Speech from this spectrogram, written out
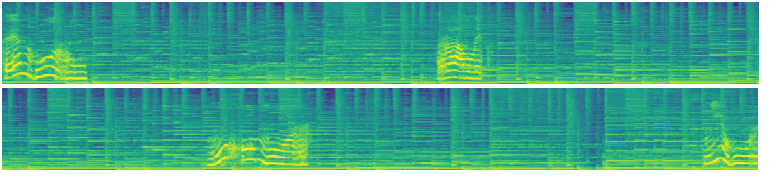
Кенгуру. Равлик. Мухомор. Снігур.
